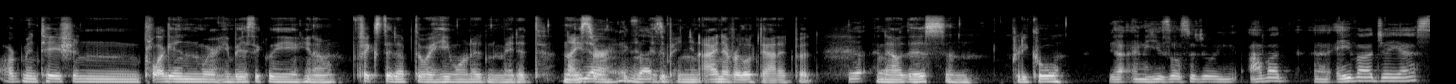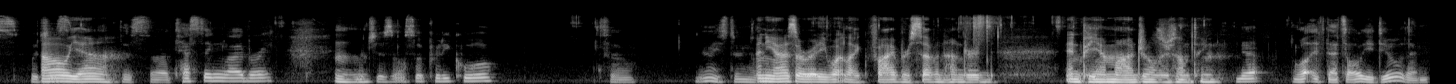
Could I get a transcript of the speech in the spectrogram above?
augmentation plugin where he basically, you know, fixed it up the way he wanted and made it nicer yeah, exactly. in his opinion. I never looked at it, but yeah. and now this and pretty cool. Yeah, and he's also doing Ava uh, Ava.js, which oh, is yeah. this uh, testing library, mm-hmm. which is also pretty cool. So, yeah, he's doing. and he has already what like five or seven hundred npm modules or something. Yeah. Well, if that's all you do, then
